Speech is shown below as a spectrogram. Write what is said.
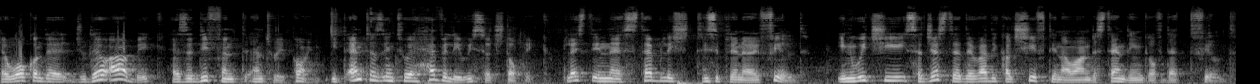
Her work on the Judeo Arabic has a different entry point. It enters into a heavily researched topic, placed in an established disciplinary field, in which she suggested a radical shift in our understanding of that field.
